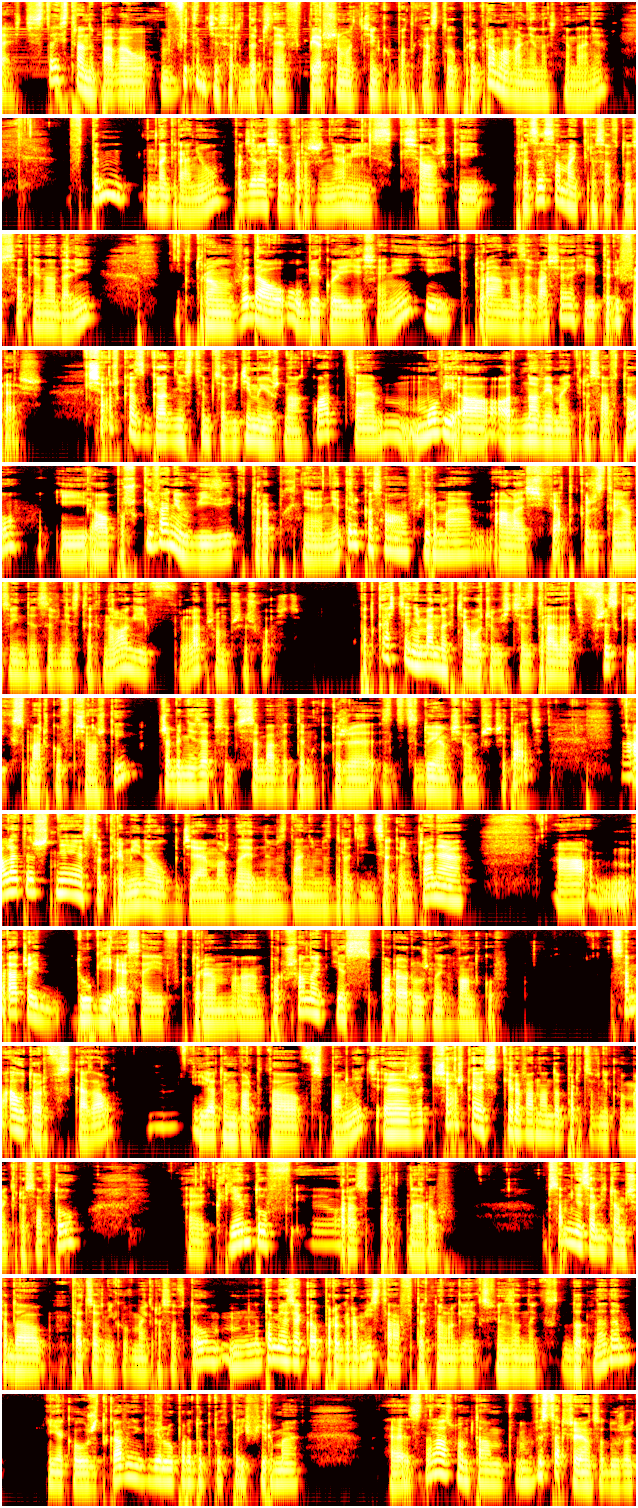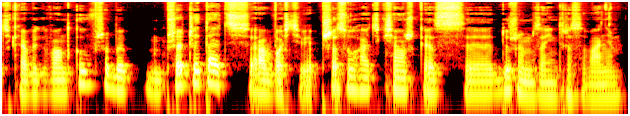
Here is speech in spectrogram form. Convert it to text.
Cześć, z tej strony Paweł. Witam Cię serdecznie w pierwszym odcinku podcastu Programowanie na śniadanie. W tym nagraniu podzielę się wrażeniami z książki prezesa Microsoftu Satya Nadeli, którą wydał ubiegłej jesieni i która nazywa się Hit Refresh. Książka, zgodnie z tym, co widzimy już na okładce, mówi o odnowie Microsoftu i o poszukiwaniu wizji, która pchnie nie tylko samą firmę, ale świat korzystający intensywnie z technologii w lepszą przyszłość podcaście nie będę chciał oczywiście zdradzać wszystkich smaczków książki, żeby nie zepsuć zabawy tym, którzy zdecydują się przeczytać, ale też nie jest to kryminał, gdzie można jednym zdaniem zdradzić zakończenie, a raczej długi esej, w którym e, poruszonych jest sporo różnych wątków. Sam autor wskazał, i o tym warto wspomnieć, e, że książka jest skierowana do pracowników Microsoftu, e, klientów oraz partnerów. Sam nie zaliczam się do pracowników Microsoftu, natomiast jako programista w technologiach związanych z .NETem i jako użytkownik wielu produktów tej firmy e, znalazłem tam wystarczająco dużo ciekawych wątków, żeby przeczytać, a właściwie przesłuchać książkę z dużym zainteresowaniem.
